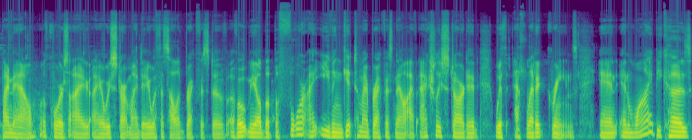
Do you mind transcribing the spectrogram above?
by now, of course, I, I always start my day with a solid breakfast of, of oatmeal. But before I even get to my breakfast now, I've actually started with athletic greens. And, and why? Because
